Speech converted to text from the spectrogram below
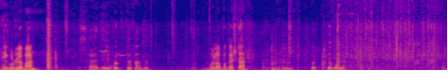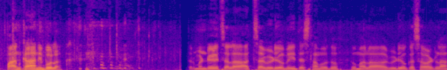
हे कुठलं पान? साधं. फक्त साधं. बोला बघा स्टार. फक्त बोला. पान खा आणि बोला. मंडळी चला आजचा व्हिडिओ मी इथेच थांबवतो. तुम्हाला व्हिडिओ कसा वाटला?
